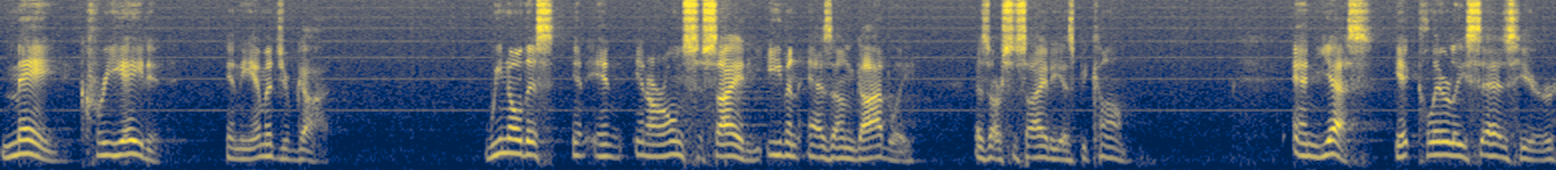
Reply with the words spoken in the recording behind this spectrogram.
made, created in the image of God. We know this in, in, in our own society, even as ungodly as our society has become. And yes, it clearly says here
